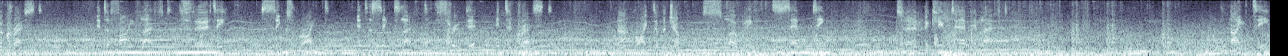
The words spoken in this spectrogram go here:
a crest. Into five left, 30. Six right, into six left, through dip, into crest. And right of the jump, slowing, 70. Turn acute hairpin left. 90.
